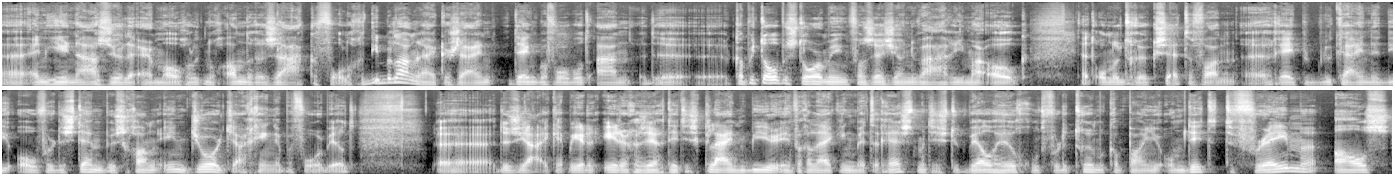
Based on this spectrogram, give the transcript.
Uh, en hierna zullen er mogelijk nog andere zaken volgen die belangrijker zijn. Denk bijvoorbeeld aan de uh, kapitoolbestorming van 6 januari, maar ook het onder druk zetten van uh, republikeinen die over de stembusgang in Georgia gingen bijvoorbeeld. dus ja, ik heb eerder, eerder gezegd, dit is klein bier in vergelijking met de rest. Maar het is natuurlijk wel heel goed voor de Trump-campagne om dit te framen als...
